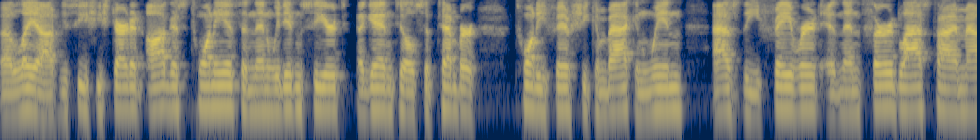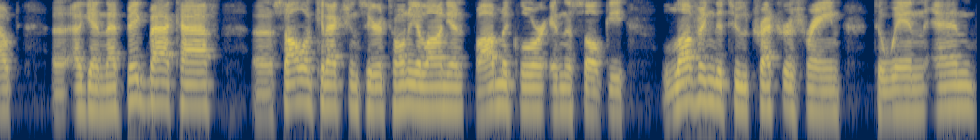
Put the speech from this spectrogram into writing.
uh, layoff. You see, she started August 20th, and then we didn't see her t- again till September 25th. She come back and win as the favorite, and then third last time out. Uh, again, that big back half, uh, solid connections here. Tony Alagna, Bob McClure in the sulky, loving the two treacherous rain to win, and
